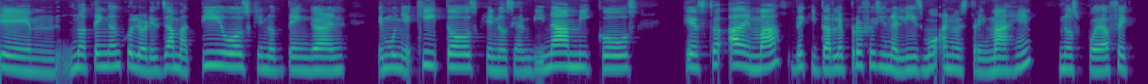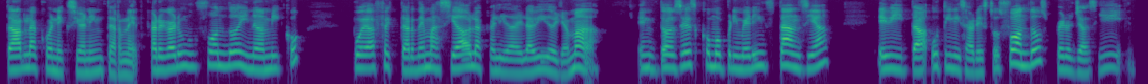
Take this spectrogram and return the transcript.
que mm, no tengan colores llamativos, que no tengan eh, muñequitos, que no sean dinámicos, que esto además de quitarle profesionalismo a nuestra imagen, nos puede afectar la conexión a Internet. Cargar un fondo dinámico puede afectar demasiado la calidad de la videollamada. Entonces, como primera instancia, evita utilizar estos fondos, pero ya si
